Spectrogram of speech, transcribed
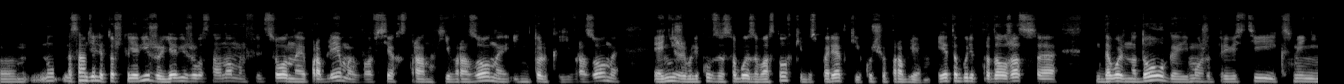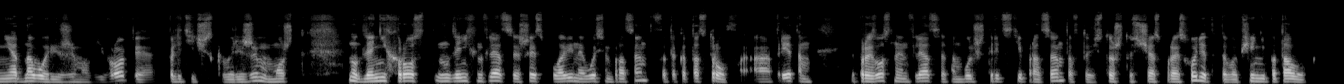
Эм, ну, на самом деле, то, что я вижу, я вижу в основном инфляционные проблемы во всех странах еврозоны и не только еврозоны, и они же влекут за собой забастовки, беспорядки и кучу проблем. И это будет продолжаться довольно долго и может привести к смене ни одного режима в Европе, политического режима. Может, ну, для них рост, ну, для них инфляция 6,5-8% – это катастрофа, а при этом производственная инфляция там больше 30%, то есть то, что сейчас происходит, это вообще не потолок.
